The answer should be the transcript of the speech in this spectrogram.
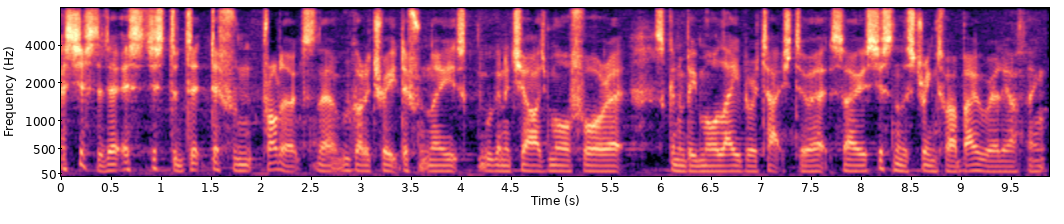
It's just a it's just a different product that we've got to treat differently. It's, we're going to charge more for it. It's going to be more labour attached to it. So it's just another string to our bow, really. I think.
